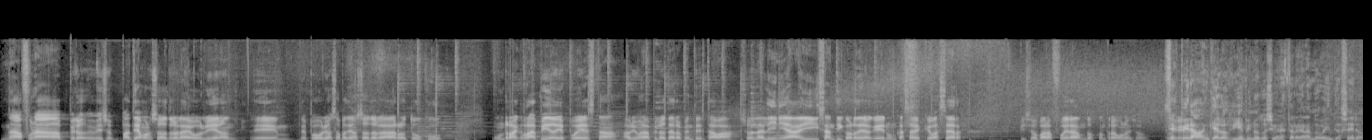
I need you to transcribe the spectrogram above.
Nada, fue una pelota, ellos pateamos nosotros, la devolvieron, eh, después volvimos a patear nosotros, la agarró Tucu, un rack rápido y después nada, abrimos la pelota, de repente estaba yo en la línea y Santi Cordero, que nunca sabes qué va a hacer, pisó para afuera, un 2 contra 1 y yo... ¿Se esperaban que a los 10 minutos iban a estar ganando 20 a 0?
